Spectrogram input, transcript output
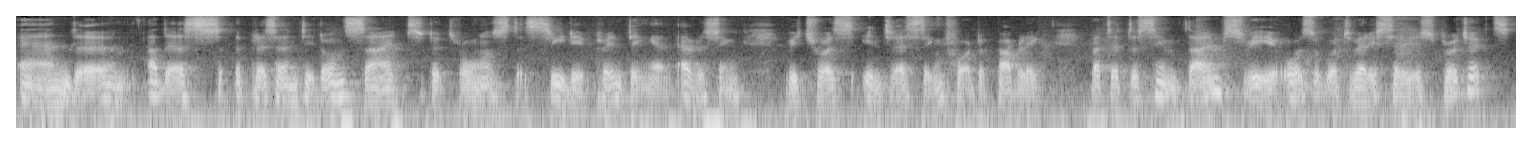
And uh, others presented on site the drawings, the 3D printing, and everything, which was interesting for the public. But at the same time, we also got very serious projects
